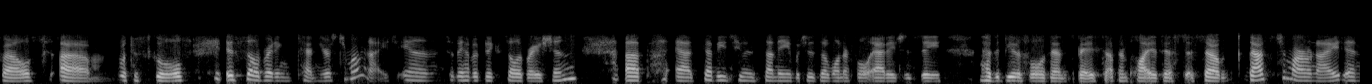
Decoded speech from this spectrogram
12 um, with the schools is celebrating 10 years tomorrow night, and so they have a big celebration up at 72 and Sunny, which is a wonderful ad agency, has a beautiful event space up in Playa Vista. So that's tomorrow night, and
